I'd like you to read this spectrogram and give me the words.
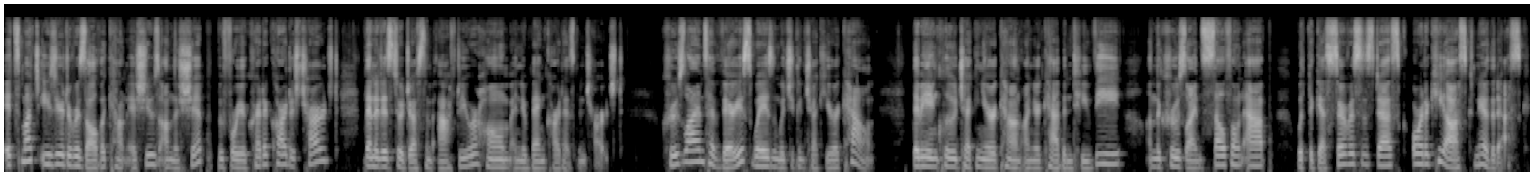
It's much easier to resolve account issues on the ship before your credit card is charged than it is to address them after you are home and your bank card has been charged. Cruise lines have various ways in which you can check your account. They may include checking your account on your cabin TV, on the cruise line's cell phone app, with the guest services desk, or at a kiosk near the desk.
